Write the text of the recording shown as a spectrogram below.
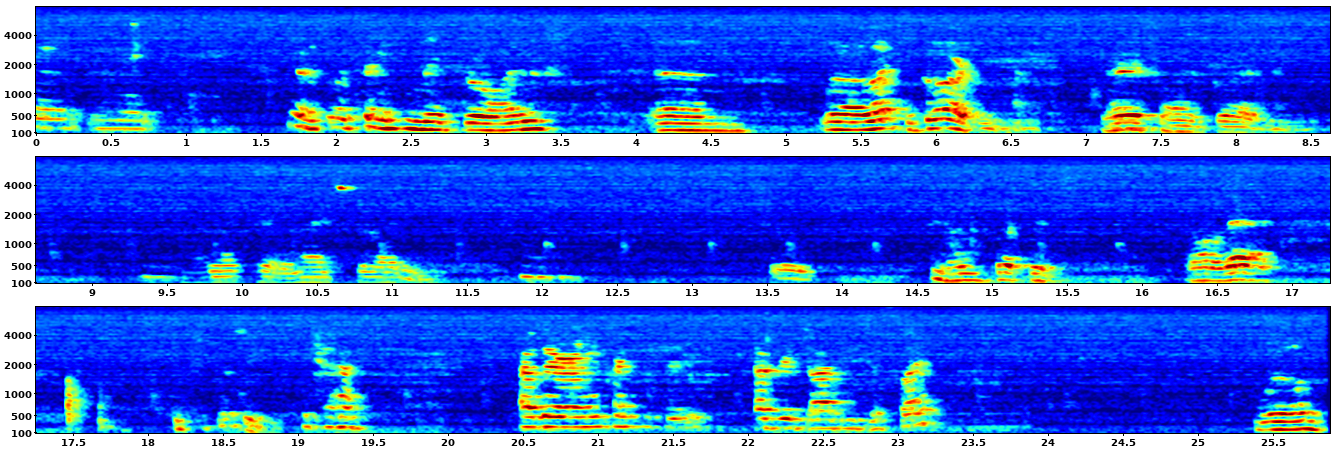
paint and make. Yes, I paint and make drawings. And, well, I like the garden. Very fond of gardening. I like to have a nice garden. So, you know, but with all that, it's busy. Yeah. Are there any parts of, of your job you dislike? Well,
